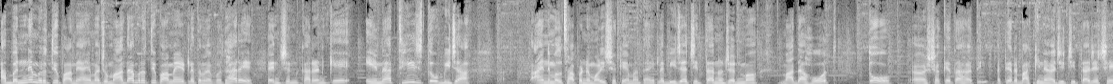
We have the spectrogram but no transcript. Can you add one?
આ બંને મૃત્યુ પામ્યા. એમાં જો માદા મૃત્યુ પામે એટલે તમને વધારે ટેન્શન, કારણ કે એનાથી જ તો બીજા એનિમલ્સ આપણને મળી શકે એમ હતા એટલે બીજા ચિત્તાનો જન્મ માદા હોત તો શક્યતા હતી. અત્યારે બાકીના હજી ચિત્તા જે છે,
